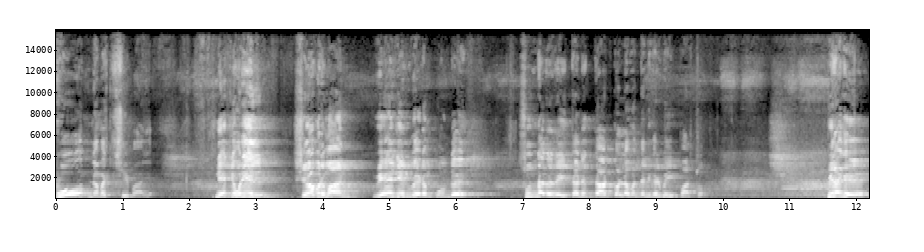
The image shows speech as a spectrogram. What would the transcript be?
ஓம் நமச்சிவாய. நேற்று உரையில் சிவபெருமான் வேதிர் வேடம் பூண்டு சுந்தரரை தடுத்தாட்கொள்ள வந்த நிகழ்வை பார்த்தோம். பிறகு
